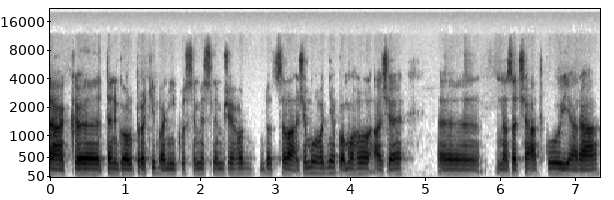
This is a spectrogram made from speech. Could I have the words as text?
tak eh, ten gol proti Baníku si myslím, že, ho docela, že mu hodně pomohl a že eh, na začátku jara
